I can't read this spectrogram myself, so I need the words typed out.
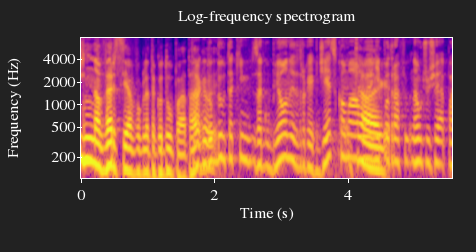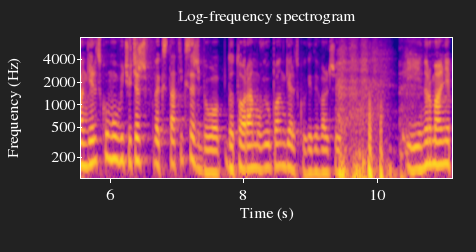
inna wersja w ogóle tego dupa, tak? Tak, był takim zagubiony, trochę jak dziecko małe, Tak. nie potrafił, nauczył się po angielsku mówić, chociaż w Ecstatics też było, do Tora mówił po angielsku, kiedy walczyli. I normalnie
